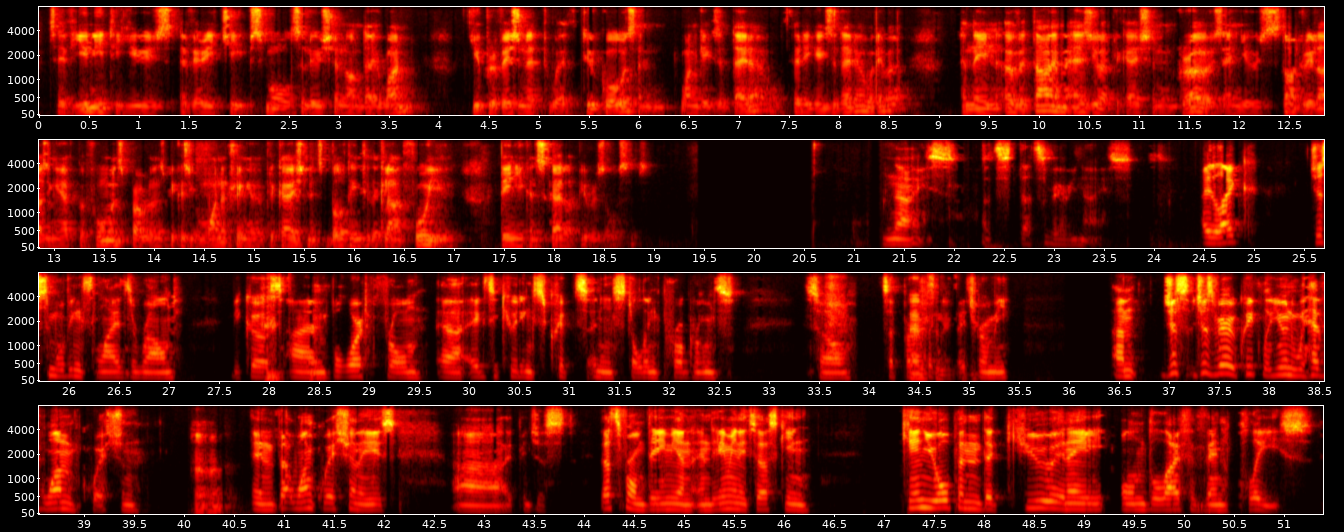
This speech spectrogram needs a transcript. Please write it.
So if you need to use a very cheap, small solution on day one, you provision it with two cores and one gigs of data or 30 gigs of data whatever. And then over time, as your application grows and you start realizing you have performance problems because you're monitoring your application, it's built into the cloud for you, then you can scale up your resources. Nice. That's that's very nice. I like just moving slides around because I'm bored from uh, executing scripts and installing programs. So it's a perfect Absolutely. place for me. Um, just just very quickly, Joon, we have one question, uh-huh. and that one question is, uh, let me just. That's from Damien, and Damien is asking, can you open the Q and A on the live event, please?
